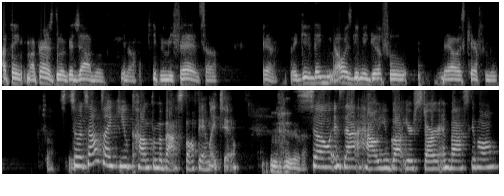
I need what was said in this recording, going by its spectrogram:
I think my parents do a good job of, you know, keeping me fed. So, yeah, they give, they always give me good food. They always care for me. So, so it sounds like you come from a basketball family too. Yeah. So is that how you got your start in basketball?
